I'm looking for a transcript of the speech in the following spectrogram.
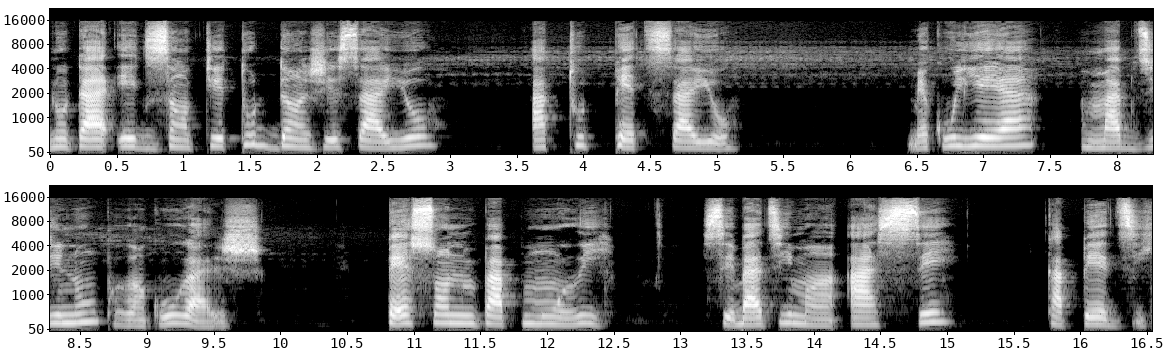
nou ta egzante tout danje sa yo ak tout pet sa yo. Mek ou liye a, map di nou pran kouraj. Person mpap mouri, se batiman ase ka pedi.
